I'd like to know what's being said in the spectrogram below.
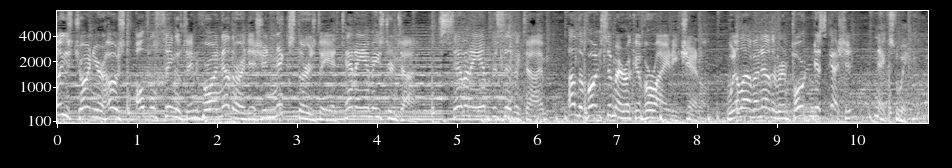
Please join your host, Opal Singleton, for another edition next Thursday at 10 a.m. Eastern Time, 7 a.m. Pacific Time on the Voice America Variety Channel. We'll have another important discussion next week.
